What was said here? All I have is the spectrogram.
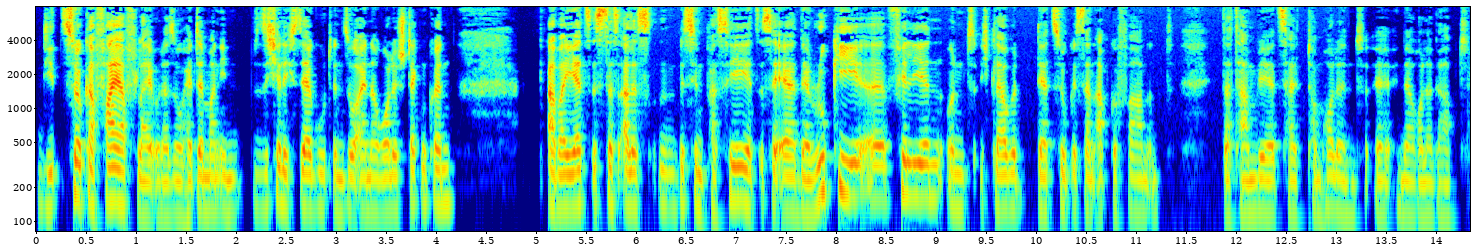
die circa Firefly oder so hätte man ihn sicherlich sehr gut in so eine Rolle stecken können. Aber jetzt ist das alles ein bisschen passé. Jetzt ist er eher der Rookie äh, und ich glaube, der Zug ist dann abgefahren und das haben wir jetzt halt Tom Holland äh, in der Rolle gehabt.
